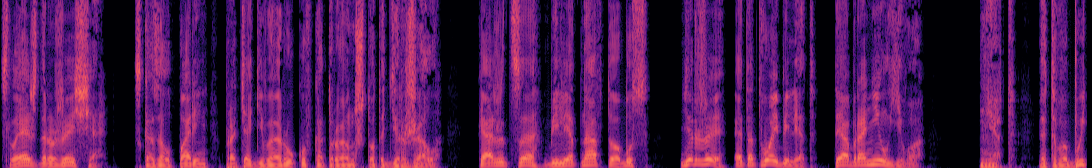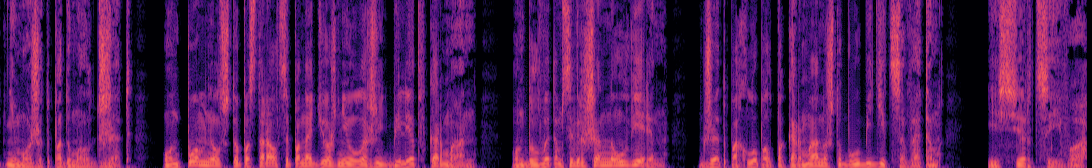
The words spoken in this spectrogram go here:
«Слышь, дружище, — сказал парень, протягивая руку, в которой он что-то держал. «Кажется, билет на автобус. Держи, это твой билет. Ты обронил его». «Нет, этого быть не может», — подумал Джет. Он помнил, что постарался понадежнее уложить билет в карман. Он был в этом совершенно уверен. Джет похлопал по карману, чтобы убедиться в этом. И сердце его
